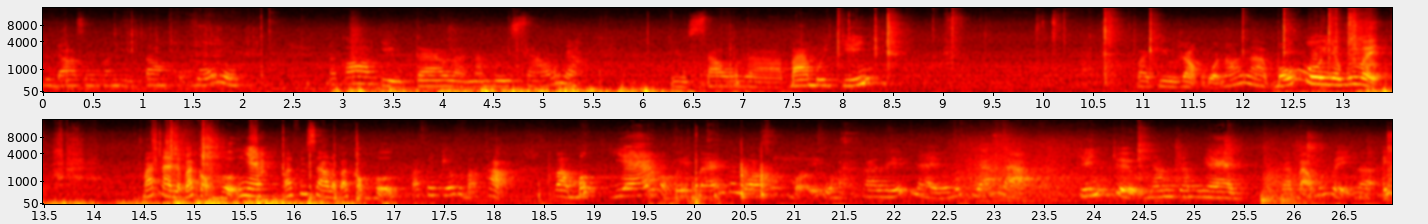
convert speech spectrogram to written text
Mình đo xem con gì to khủng bố luôn nó có chiều cao là 56 nha. Chiều sâu là 39 và chiều rộng của nó là 40 nha quý vị. Bát này là bát cộng hưởng nha. Bát phía sau là bát cộng hưởng. Bát phía trước là bát thật và mức giá mà bên bán cái loa xuất Mỹ của hãng Calip này với mức giá là 9 triệu 500 ngàn. Đảm bảo quý vị là ít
